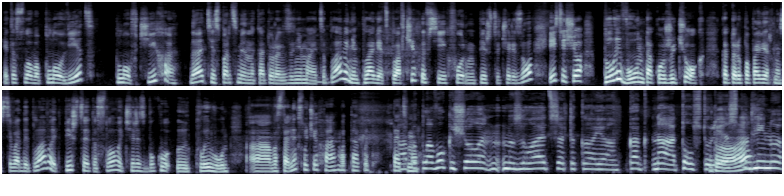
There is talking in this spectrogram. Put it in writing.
Это слово пловец, пловчиха, да, те спортсмены, которые занимаются плаванием, пловец, пловчиха, все их формы пишутся через О. Есть еще плывун, такой жучок, который по поверхности воды плавает, пишется это слово через букву И, плывун. А в остальных случаях А, вот так вот. Да, А поплавок еще называется такая, как на толстую Да, леску длинную,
